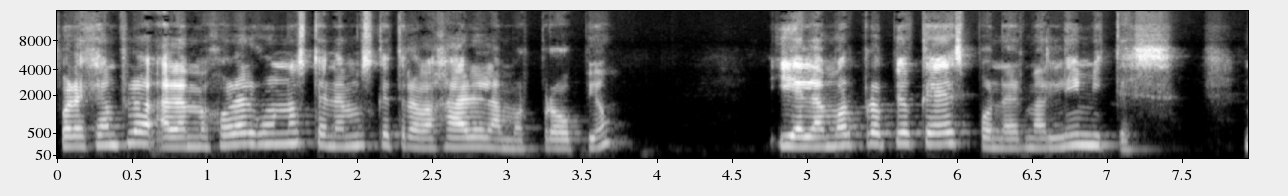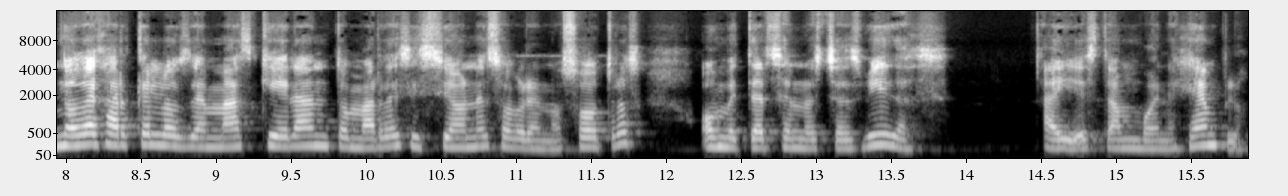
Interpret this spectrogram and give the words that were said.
Por ejemplo, a lo mejor algunos tenemos que trabajar el amor propio. ¿Y el amor propio qué es? Poner más límites. No dejar que los demás quieran tomar decisiones sobre nosotros o meterse en nuestras vidas. Ahí está un buen ejemplo.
